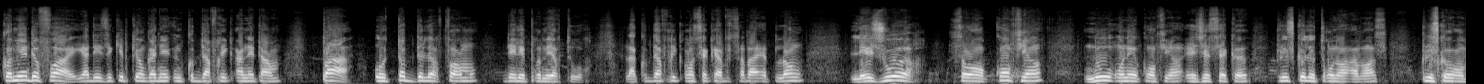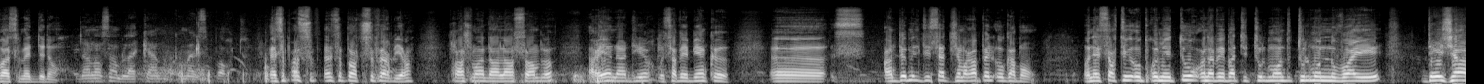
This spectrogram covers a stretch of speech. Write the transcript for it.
Combien de fois il y a des équipes qui ont gagné une Coupe d'Afrique en n'étant pas au top de leur forme dès les premiers tours? La Coupe d'Afrique, on sait que ça va être long. Les joueurs sont confiants, nous on est confiants et je sais que plus que le tournoi avance, plus qu'on va se mettre dedans. Dans l'ensemble, la CAN, comment elle se porte? Elle se, porte, elle se porte super bien, franchement dans l'ensemble, rien à dire. Vous savez bien que euh, en 2017, je me rappelle au Gabon, on est sorti au premier tour, on avait battu tout le monde, tout le monde nous voyait déjà,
